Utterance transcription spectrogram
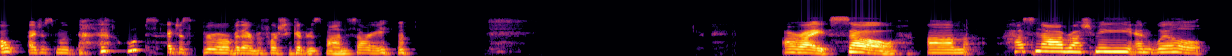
Oh, I just moved. Whoops, I just threw her over there before she could respond. Sorry. All right, so um, Hasna, Rashmi, and Will,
